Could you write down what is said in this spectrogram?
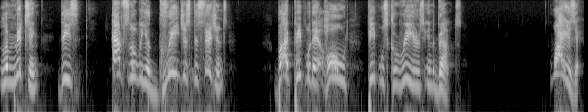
lamenting these absolutely egregious decisions by people that hold people's careers in the balance. Why is it?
